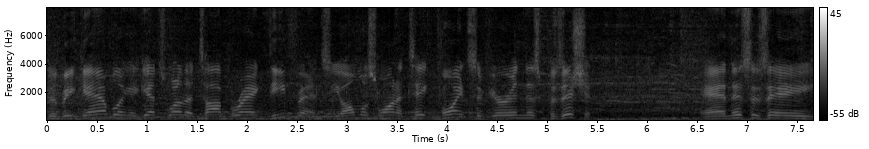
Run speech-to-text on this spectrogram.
to be gambling against one of the top-ranked defense. You almost want to take points if you're in this position. And this is a...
